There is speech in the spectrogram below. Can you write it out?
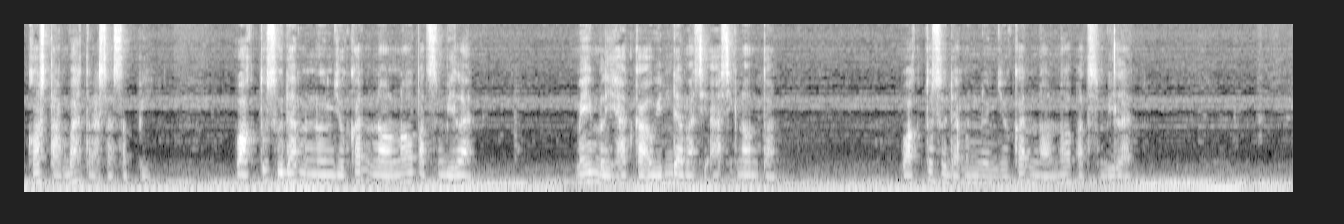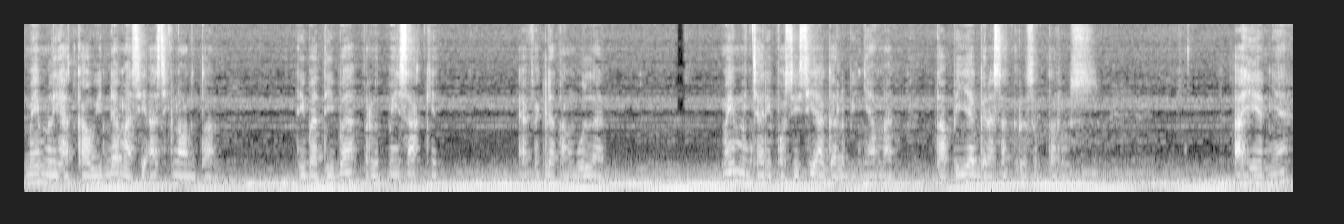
Kos tambah terasa sepi. Waktu sudah menunjukkan 0049. Mei melihat Kak Winda masih asik nonton. Waktu sudah menunjukkan 0049. Mei melihat Kak Winda masih asik nonton. Tiba-tiba perut Mei sakit. Efek datang bulan. Mei mencari posisi agar lebih nyaman tapi ia gerasa gerusuk terus. Akhirnya,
